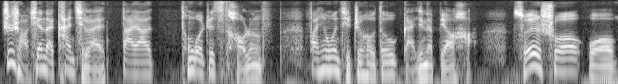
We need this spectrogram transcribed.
至少现在看起来，大家。通过这次讨论，发现问题之后都改进的比较好，所以说我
